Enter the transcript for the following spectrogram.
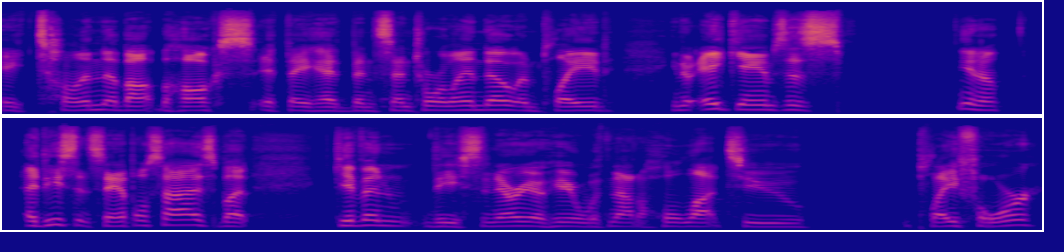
a ton about the Hawks if they had been sent to Orlando and played. You know, eight games is, you know, a decent sample size, but given the scenario here with not a whole lot to play for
